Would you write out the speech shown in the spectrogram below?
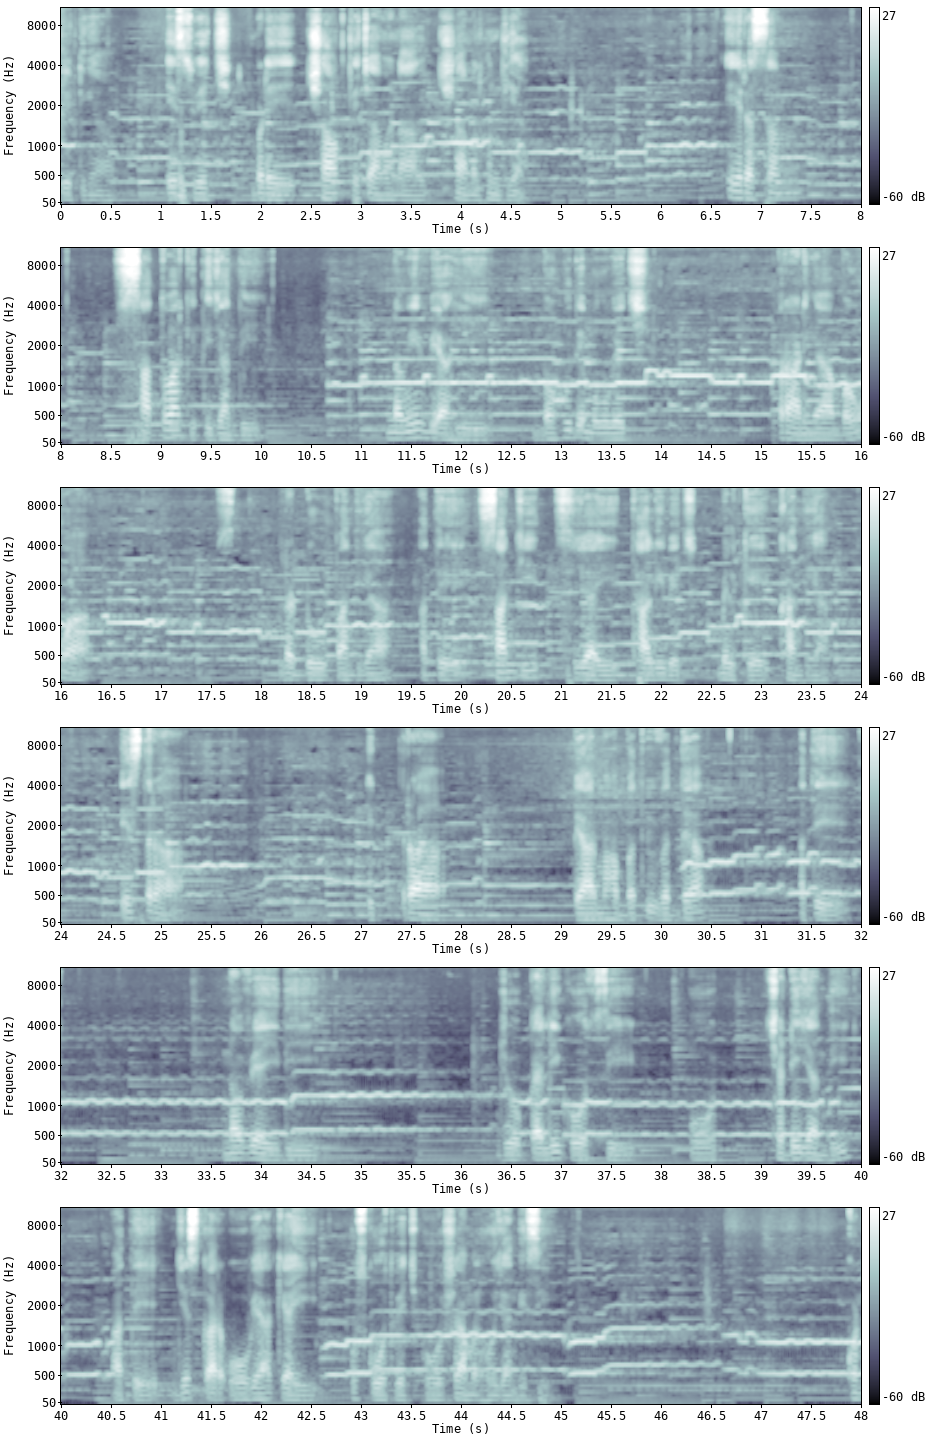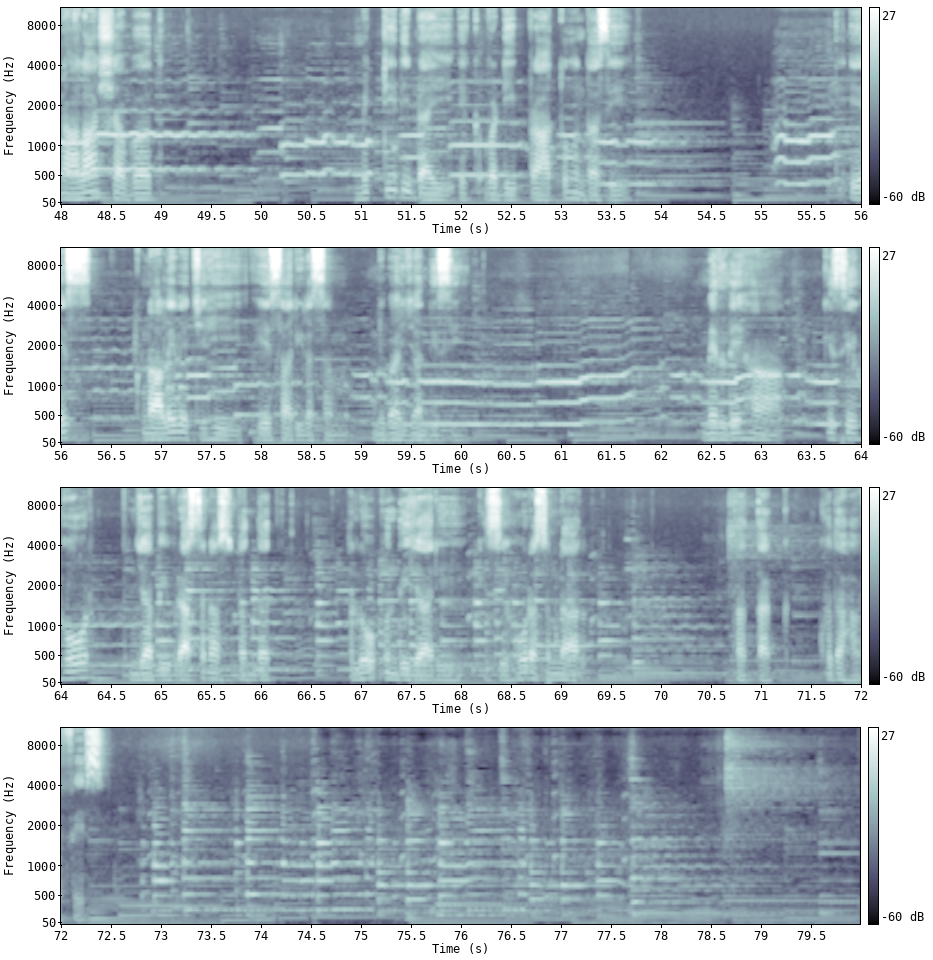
ਬੇਟੀਆਂ ਇਸ ਵਿੱਚ ਬੜੇ ਸ਼ੌਕ ਤੇ ਚਾਵਾਂ ਨਾਲ ਸ਼ਾਮਲ ਹੁੰਦੀਆਂ। ਇਹ ਰਸਮ ਸੱਤ ਵਾਰ ਕੀਤੀ ਜਾਂਦੀ। ਨਵੀਂ ਵਿਆਹੀ ਬਹੂ ਦੇ ਮੂੰਹ ਵਿੱਚ ਪੁਰਾਣੀਆਂ ਬਹੂਆਂ, ਲੱਡੂ ਪਾਉਂਦੀਆਂ ਅਤੇ ਸਾਂਝੀ ਸਜਾਈ ਥਾਲੀ ਵਿੱਚ ਮਿਲ ਕੇ ਖਾਂਦੀਆਂ। ਇਸ ਤਰ੍ਹਾਂ ਇੱਕ ਤਰ੍ਹਾਂ ਪਿਆਰ ਮੁਹੱਬਤ ਵੀ ਵਧਿਆ। ਅਤੇ ਨਵਵਿਆਹੀ ਦੀ ਜੋ ਪਹਿਲੀ ਗੋਤ ਸੀ, ਉਹ ਛੱਡੀ ਜਾਂਦੀ ਅਤੇ ਜਿਸ ਘਰ ਉਹ ਵਿਆਹ ਕੇ ਆਈ, ਉਸ ਕੋਤ ਵਿੱਚ ਉਹ ਸ਼ਾਮਲ ਹੋ ਜਾਂਦੀ ਸੀ। ਕੋਨਾਲਾ ਸ਼ਬਦ ਮਿੱਟੀ ਦੀ ਬਣਾਈ ਇੱਕ ਵੱਡੀ ਪ੍ਰਾਤ ਤੋਂ ਹੁੰਦਾ ਸੀ ਇਸ ਕਨਾਲੇ ਵਿੱਚ ਹੀ ਇਹ ਸਾਰੀ ਰਸਮ ਨਿਭਾਈ ਜਾਂਦੀ ਸੀ। ਮਿਲਦੇ ਹਾਂ ਕਿਸੇ ਹੋਰ ਪੰਜਾਬੀ ਵਿਰਾਸਤ ਨਾਲ ਸੰਬੰਧਿਤ ਅਲੋਪ ਹੁੰਦੀ ਜਾ ਰਹੀ ਕਿਸੇ ਹੋਰ ਰਸਮ ਨਾਲ। ਤਦ ਤੱਕ ਖੁਦਾ ਹਾਫਿਜ਼।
